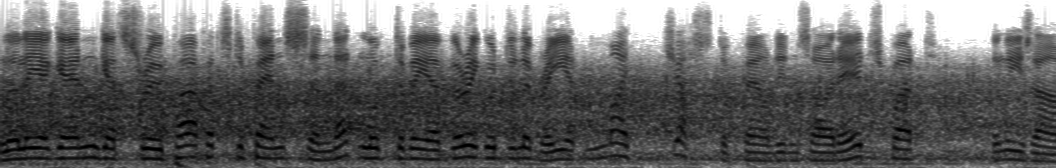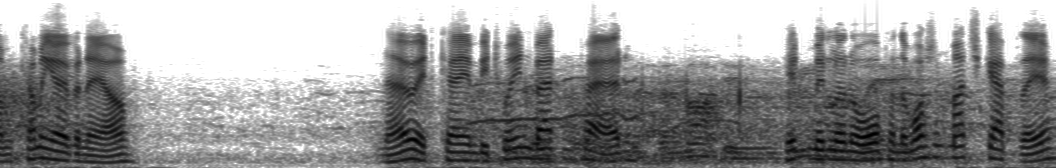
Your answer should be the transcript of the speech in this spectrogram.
Lillee again gets through Parfitt's defence, and that looked to be a very good delivery. It might just have found inside edge, but Lillee's arm coming over now. No, it came between bat and pad. Hit middle and off, and there wasn't much gap there.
